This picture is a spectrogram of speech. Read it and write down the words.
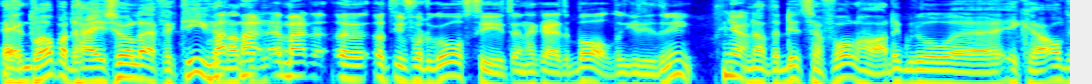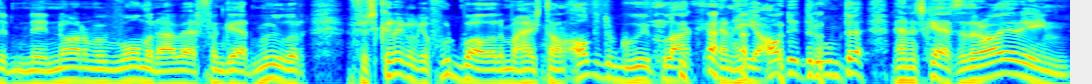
En klopt, het, hij is zo effectief. Maar, en dat, maar, maar eh, als hij voor de goal stiert en hij krijgt de bal, dan gaat hij erin. Ja. en dat hij dit zo volhoudt. Ik bedoel, eh, ik ga altijd een enorme bewonderaar geweest van Gert Muller. Een verschrikkelijke voetballer, maar hij staat altijd op de goede plak. en hij heeft altijd ruimte en dan scherst de draaier in.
